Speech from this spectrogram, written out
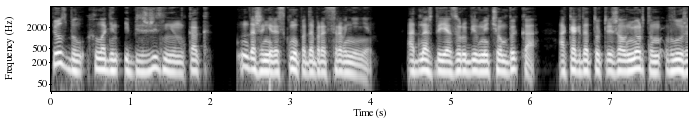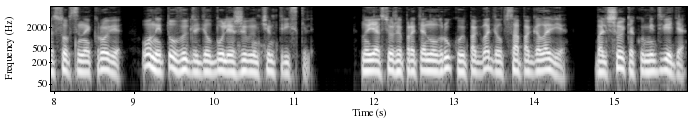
Пес был хладен и безжизненен, как... Даже не рискну подобрать сравнение. Однажды я зарубил мечом быка, а когда тот лежал мертвым в луже собственной крови, он и то выглядел более живым, чем Трискель. Но я все же протянул руку и погладил пса по голове, большой, как у медведя,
